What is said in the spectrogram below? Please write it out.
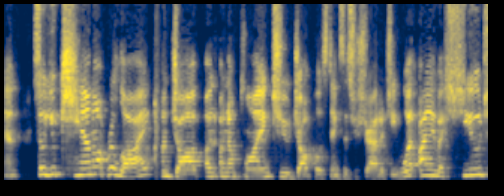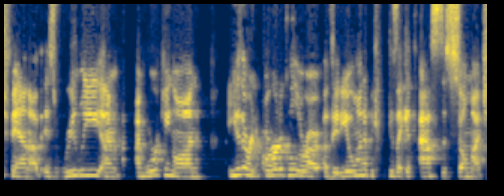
in so you cannot rely on job on, on, applying to job postings as your strategy. What I am a huge fan of is really, and I'm I'm working on either an article or a, video on it because I get asked this so much.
